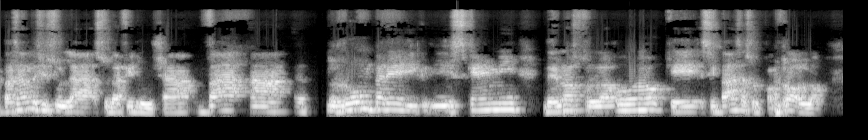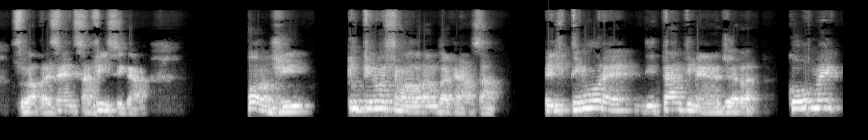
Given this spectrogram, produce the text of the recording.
basandosi sulla, sulla, fiducia va a eh, rompere gli schemi del nostro lavoro che si basa sul controllo, sulla presenza fisica. Oggi tutti noi stiamo lavorando da casa e il timore di tanti manager come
